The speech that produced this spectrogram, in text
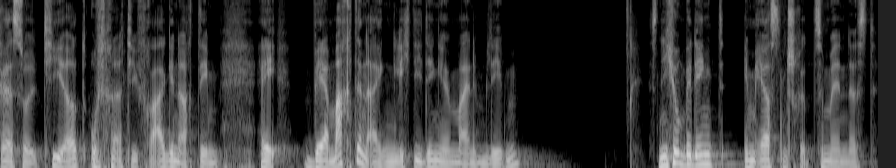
resultiert, oder die Frage nach dem, hey, wer macht denn eigentlich die Dinge in meinem Leben? Ist nicht unbedingt im ersten Schritt zumindest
